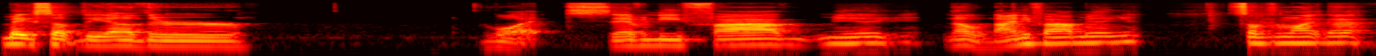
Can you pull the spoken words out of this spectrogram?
makes up the other what 75 million? No, 95 million, something like that.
